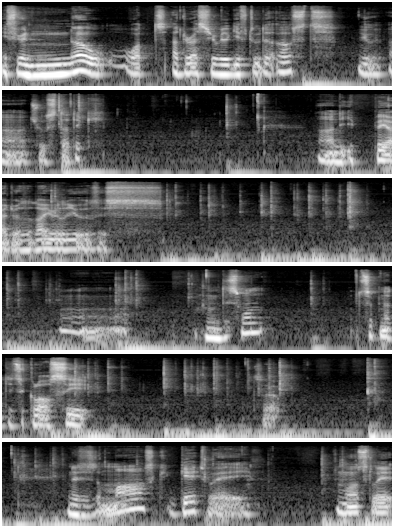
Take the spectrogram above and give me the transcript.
If you know what address you will give to the host, you uh, choose static. Uh, the IP address that I will use is mm, this one. Subnet is a class C. So this is the mask gateway. Mostly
